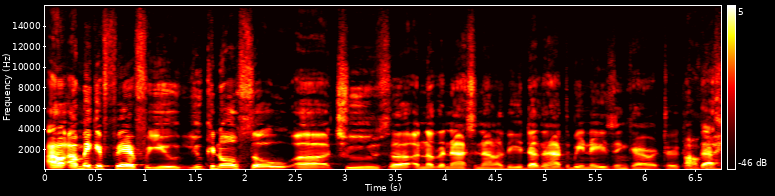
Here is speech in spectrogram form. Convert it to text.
I'll, I'll make it fair for you. You can also uh, choose uh, another nationality. It doesn't have to be an Asian character because that's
